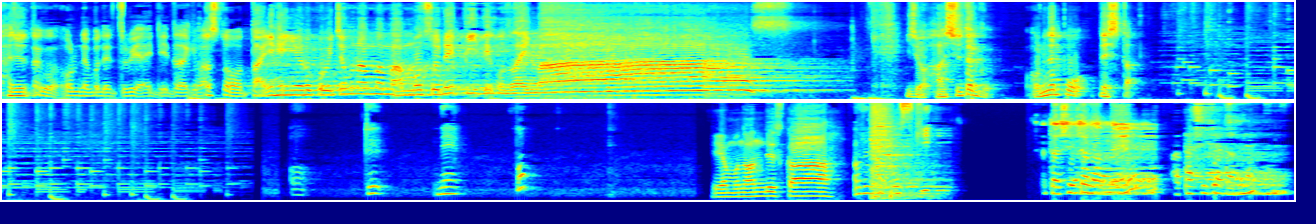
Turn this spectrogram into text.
ハッシュタグオルネポでつぶやいていただきますと、大変喜びちゃもらんまま、モスレピーでございます。以上、ハッシュタグ、オルネポでした。お、る、ね、ぽ。いや、もう何ですか？オルネポ好き。私じゃダメ？私じゃダメ？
